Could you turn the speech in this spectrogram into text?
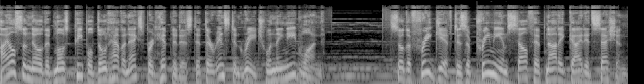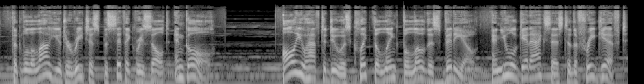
I also know that most people don't have an expert hypnotist at their instant reach when they need one. So the free gift is a premium self-hypnotic guided session that will allow you to reach a specific result and goal. All you have to do is click the link below this video and you will get access to the free gift.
